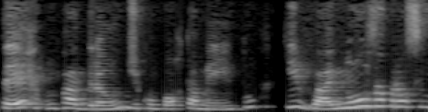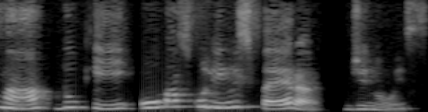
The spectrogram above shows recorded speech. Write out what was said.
ter um padrão de comportamento que vai nos aproximar do que o masculino espera de nós,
